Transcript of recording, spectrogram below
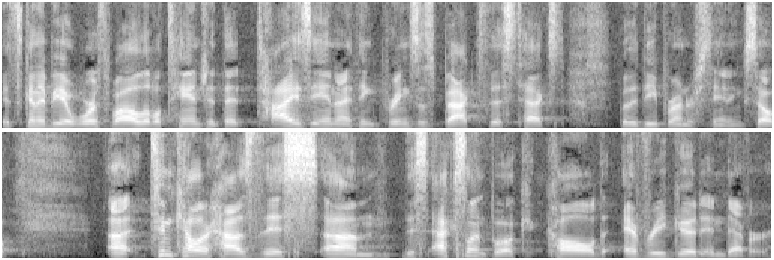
It's going to be a worthwhile little tangent that ties in, I think brings us back to this text with a deeper understanding. So, uh, Tim Keller has this, um, this excellent book called Every Good Endeavor.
